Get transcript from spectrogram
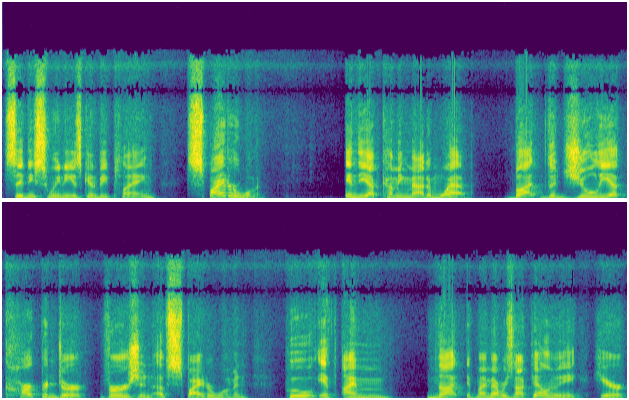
Sydney Sweeney is going to be playing Spider Woman in the upcoming Madame Web. But the Julia Carpenter version of Spider Woman, who, if I'm not, if my memory's not failing me here,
